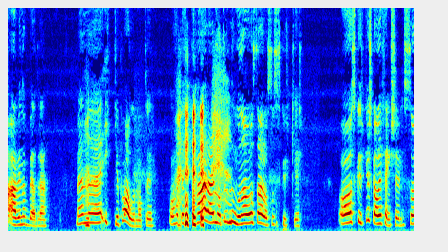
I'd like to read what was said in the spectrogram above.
er vi nok bedre. Men eh, ikke på alle måter. Og dette her er en måte Noen av oss er også skurker. Og skurker skal i fengsel, så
